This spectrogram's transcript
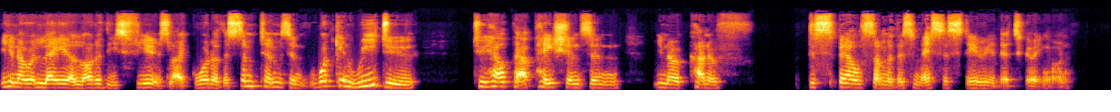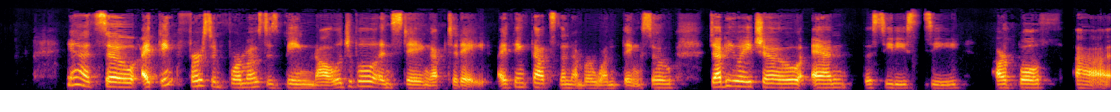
you know allay a lot of these fears like what are the symptoms and what can we do to help our patients and you know kind of dispel some of this mass hysteria that's going on yeah, so I think first and foremost is being knowledgeable and staying up to date. I think that's the number one thing. So WHO and the CDC are both, uh,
